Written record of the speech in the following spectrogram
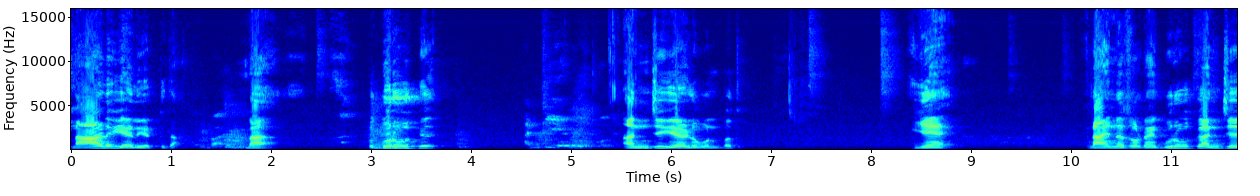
நாலு ஏழு எட்டு தான். இப்போ குருவுக்கு அஞ்சு ஏழு ஒன்பது. ஏன்? நான் என்ன சொல்கிறேன் குருவுக்கு அஞ்சு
